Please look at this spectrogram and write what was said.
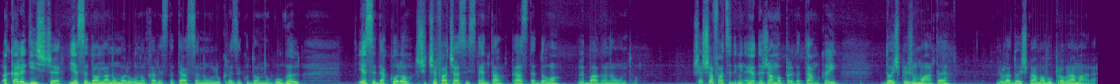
La care ghiși ce? Iese doamna numărul 1 care stătea să nu lucreze cu domnul Google, iese de acolo și ce face asistenta? Pe astea două le bagă înăuntru. Și așa față de mine, eu deja mă pregăteam că e 12 jumate. Eu la 12 am avut programare.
